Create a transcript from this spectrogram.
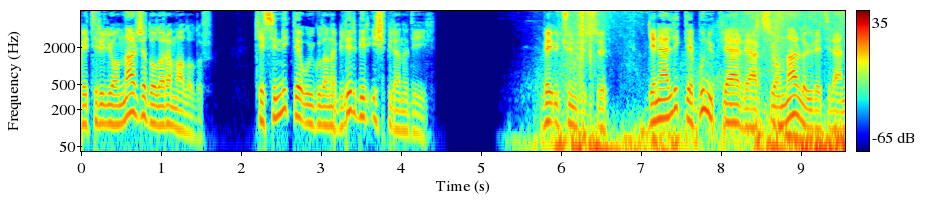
ve trilyonlarca dolara mal olur. Kesinlikle uygulanabilir bir iş planı değil. Ve üçüncüsü, genellikle bu nükleer reaksiyonlarla üretilen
